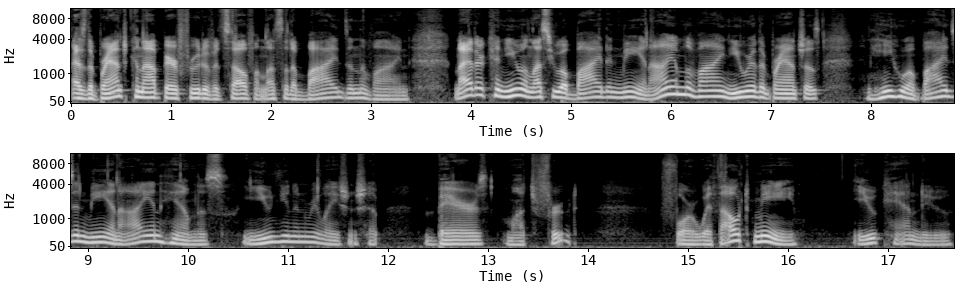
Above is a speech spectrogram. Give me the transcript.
As the branch cannot bear fruit of itself unless it abides in the vine, neither can you unless you abide in me. And I am the vine, you are the branches, and he who abides in me and I in him, this union and relationship, bears much fruit. For without me, you can do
